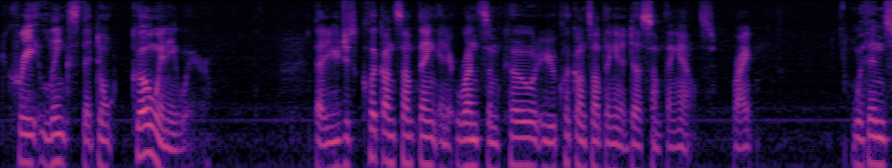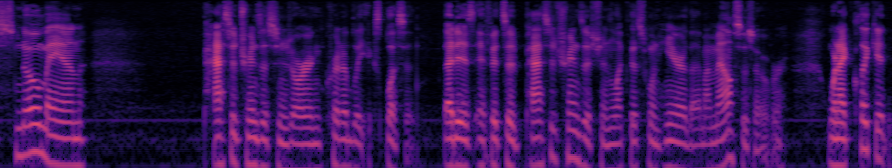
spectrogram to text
to create links that don't go anywhere. That you just click on something and it runs some code, or you click on something and it does something else, right? Within Snowman, passage transitions are incredibly explicit. That is, if it's a passage transition like this one here that my mouse is over, when I click it,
